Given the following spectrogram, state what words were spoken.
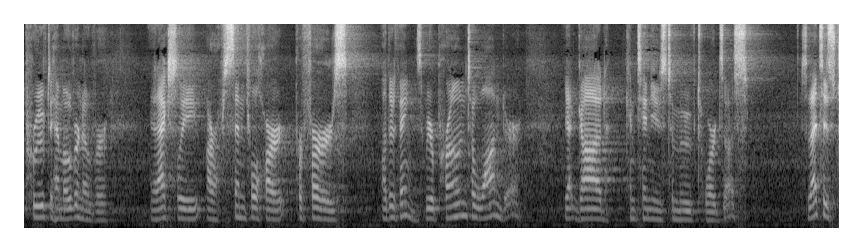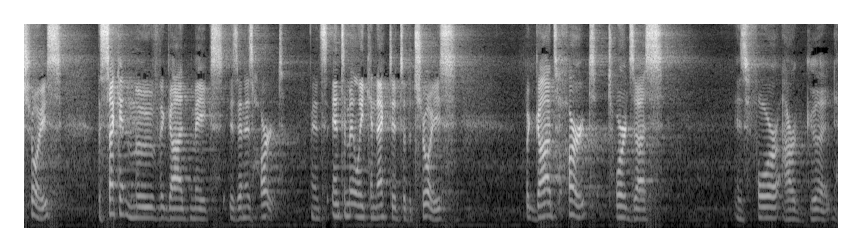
prove to Him over and over that actually our sinful heart prefers other things. We are prone to wander, yet God continues to move towards us. So that's his choice. The second move that God makes is in his heart. It's intimately connected to the choice. But God's heart towards us is for our good.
